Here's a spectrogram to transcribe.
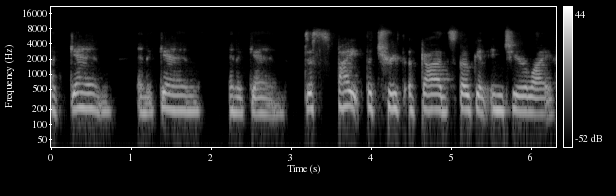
again and again and again, despite the truth of God spoken into your life?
